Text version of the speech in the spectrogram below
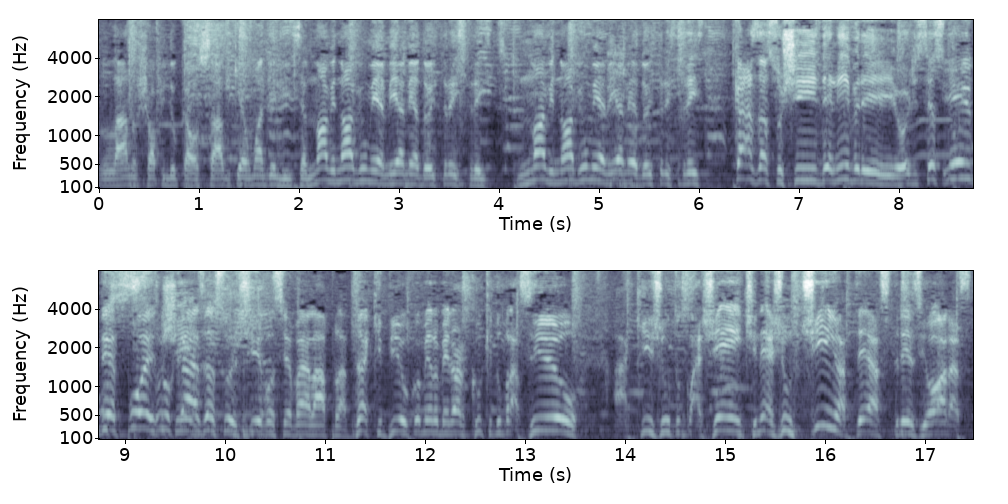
lá no Shopping do Calçado, que é uma delícia. 991666233. 991666233. Casa Sushi Delivery. Hoje sextou. E depois do. Casa Sushi, você vai lá pra Duck Bill comer o melhor cookie do Brasil. Aqui junto com a gente, né? Juntinho até às 13 horas.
